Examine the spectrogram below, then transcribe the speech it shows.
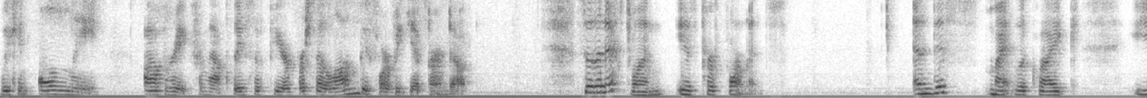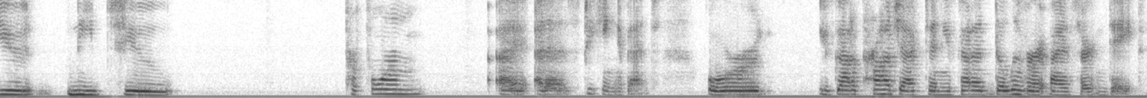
we can only operate from that place of fear for so long before we get burned out. So the next one is performance. And this might look like you need to perform a, at a speaking event or you've got a project and you've got to deliver it by a certain date.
